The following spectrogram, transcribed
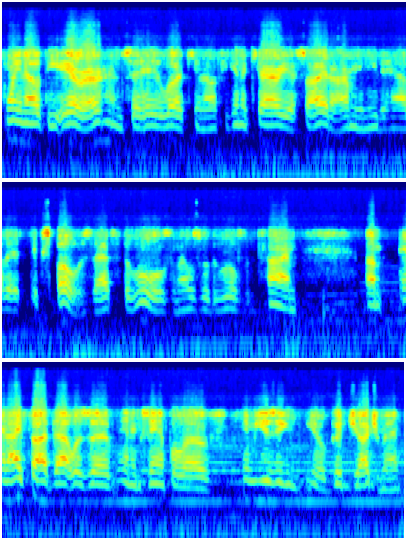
point out the error and say, "Hey, look, you know, if you're going to carry a sidearm, you need to have it exposed. That's the rules, and those were the rules at the time." Um, and I thought that was a, an example of him using, you know, good judgment.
